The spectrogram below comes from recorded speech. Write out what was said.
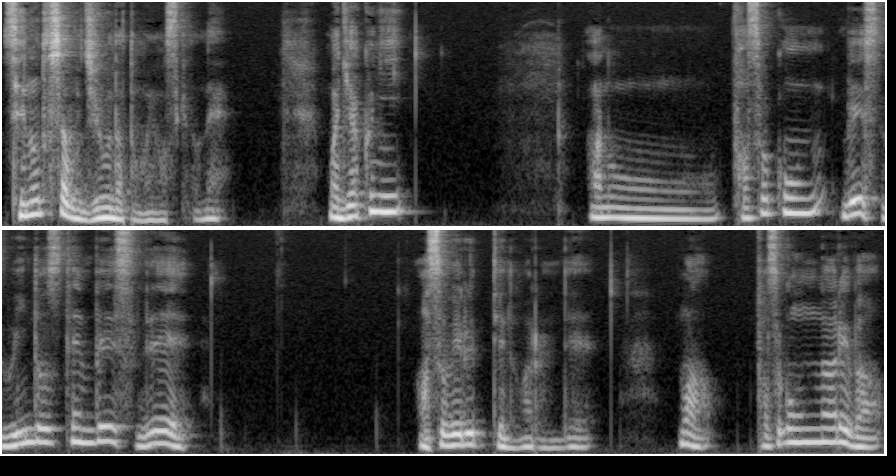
性能としてはもう十分だと思いますけどね。まあ、逆に、あのー、パソコンベース、Windows 10ベースで遊べるっていうのがあるんで、まあ、パソコンがあれば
